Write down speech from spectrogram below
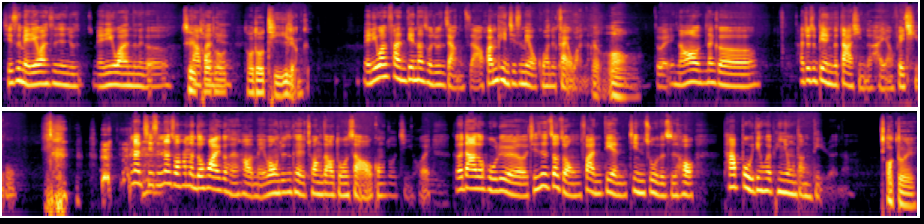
其实美丽湾事件就是美丽湾的那个大饭店，偷偷提一两个。美丽湾饭店那时候就是这样子啊，环评其实没有过就盖完了。哦，对，然后那个它就是变一个大型的海洋废弃物。那其实那时候他们都画一个很好的美梦，就是可以创造多少工作机会。可是大家都忽略了，其实这种饭店进驻的时候。他不一定会聘用当地人啊。哦，对。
